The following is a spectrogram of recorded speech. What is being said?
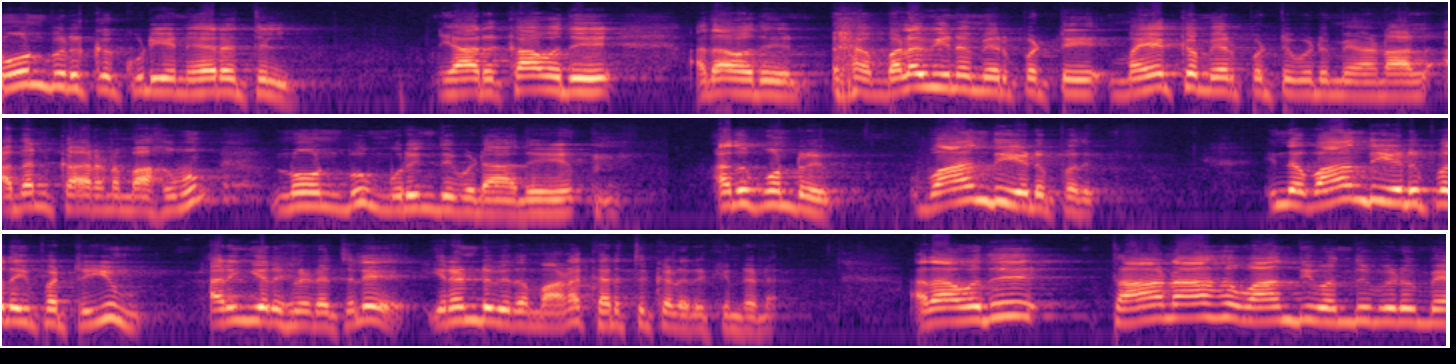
நோன்பு இருக்கக்கூடிய நேரத்தில் யாருக்காவது அதாவது பலவீனம் ஏற்பட்டு மயக்கம் ஏற்பட்டு விடுமே ஆனால் அதன் காரணமாகவும் நோன்பு முறிந்து விடாது. அதுபோன்று வாந்தி எடுப்பது. இந்த வாந்தி எடுப்பதை பற்றியும் அறிஞர்களிடத்திலே இரண்டு விதமான கருத்துக்கள் இருக்கின்றன. அதாவது தானாக வாந்தி வந்து விடுமே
